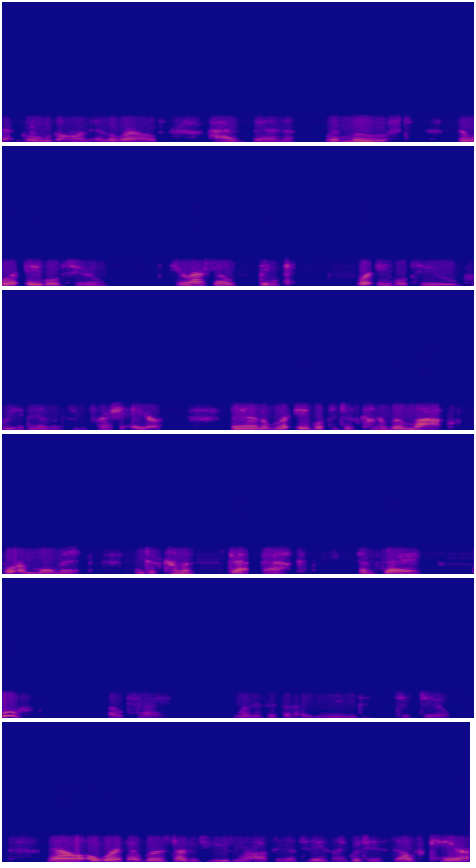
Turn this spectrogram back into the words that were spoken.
that goes on in the world has been removed. And we're able to hear ourselves think. We're able to breathe in some fresh air and we're able to just kind of relax for a moment and just kind of step back and say, Whew, okay, what is it that I need to do? Now, a word that we're starting to use more often in today's language is self care.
